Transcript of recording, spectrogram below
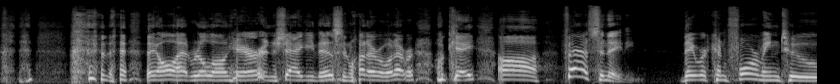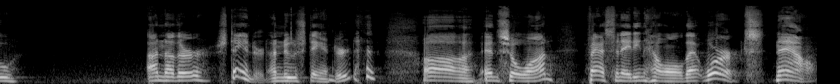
they all had real long hair and shaggy this and whatever, whatever. Okay, uh, fascinating. They were conforming to another standard, a new standard, uh, and so on. Fascinating how all that works. Now,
